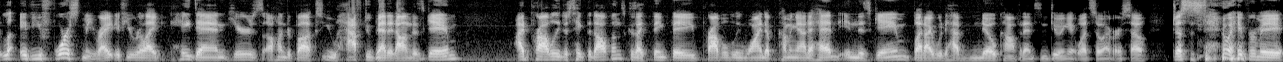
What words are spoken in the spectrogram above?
look if you forced me, right? If you were like, "Hey, Dan, here's a hundred bucks. You have to bet it on this game." I'd probably just take the Dolphins because I think they probably wind up coming out ahead in this game, but I would have no confidence in doing it whatsoever. So just to stay away from me,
